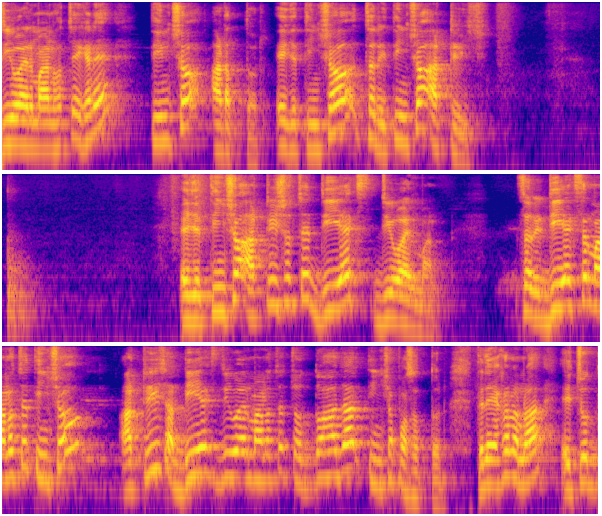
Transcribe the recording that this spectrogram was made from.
ডিওয়াই এর মান হচ্ছে এখানে তিনশো আটাত্তর। এই যে তিনশো সরি তিনশো আটত্রিশ। এই যে তিনশো আটত্রিশ হচ্ছে ডিএক্স ডিওয়াই এর মান। সরি ডিএক্স এর মান হচ্ছে তিনশো আটত্রিশ আর ডিএক্স ডিওয়াই এর মান হচ্ছে চোদ্দ হাজার তিনশো পঁচাত্তর। তাহলে এখন আমরা এই চোদ্দ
